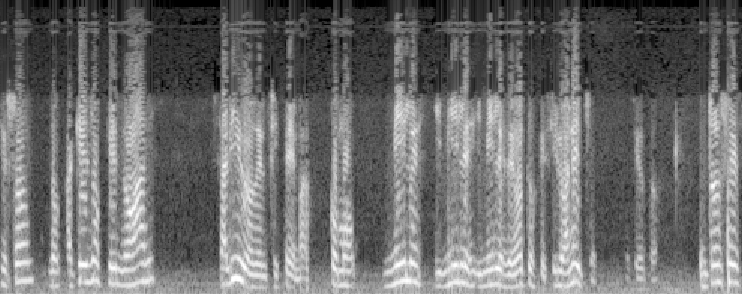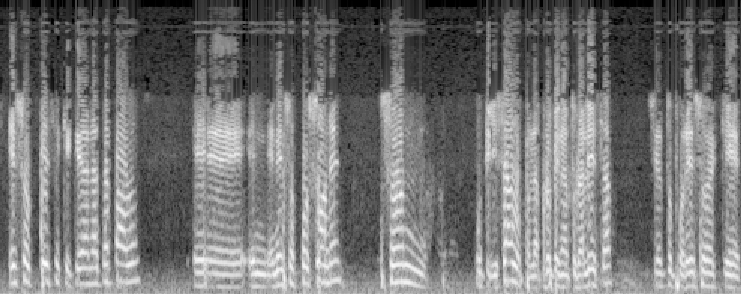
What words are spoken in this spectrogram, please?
que son los, aquellos que no han salido del sistema, como miles y miles y miles de otros que sí lo han hecho, ¿no es cierto? Entonces, esos peces que quedan atrapados eh, en, esos pozones son utilizados por la propia naturaleza, ¿cierto? Por eso es que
